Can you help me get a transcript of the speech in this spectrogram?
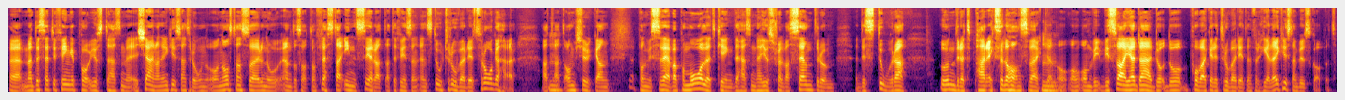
Eh, men det sätter fingret på just det här som är kärnan i den kristna tron och någonstans så är det nog ändå så att de flesta inser att, att det finns en, en stor trovärdighetsfråga här. Att, mm. att om kyrkan på något vis svävar på målet kring det här som är just själva centrum, det stora undret par excellence verkligen. Mm. Om, om vi, vi svajar där, då, då, påverkar det trovärdigheten för hela det kristna budskapet.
